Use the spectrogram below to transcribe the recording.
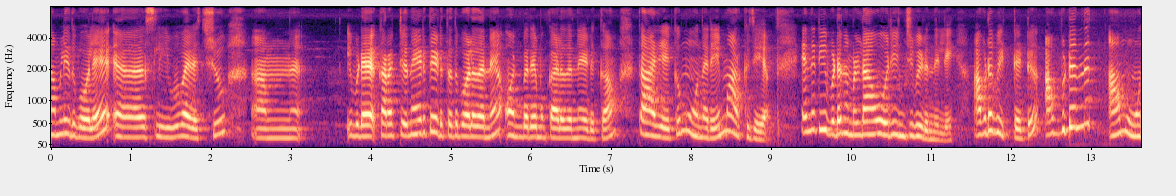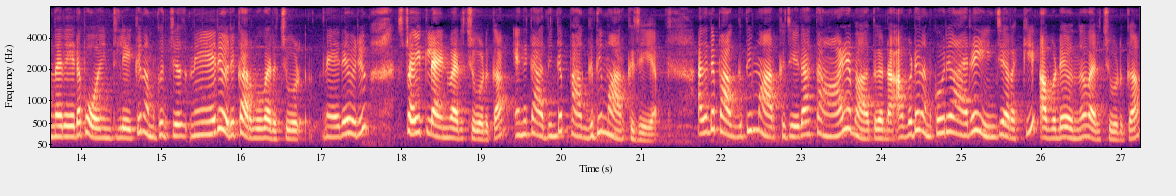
നമ്മൾ ഇതുപോലെ സ്ലീവ് വരച്ചു ഇവിടെ കറക്റ്റ് നേരത്തെ എടുത്തതുപോലെ തന്നെ ഒൻപത് മുക്കാൽ തന്നെ എടുക്കാം. താഴേക്ക് മൂന്നരയും മാർക്ക് ചെയ്യാം. എന്നിട്ട് ഇവിടെ നമ്മളുടെ ആ ഒരു ഇഞ്ച് വിടുന്നില്ലേ? അവിടെ വിട്ടിട്ട് അവിടെ നിന്ന് ആ മൂന്നരയുടെ പോയിന്റിലേക്ക് നമുക്ക് നേരെ ഒരു കർവ് വരച്ചു നേരെ ഒരു സ്ട്രെയിറ്റ് ലൈൻ വരച്ചു കൊടുക്കാം. എന്നിട്ട് അതിന്റെ പകുതി മാർക്ക് ചെയ്യാം. അതിന്റെ പകുതി മാർക്ക് ചെയ്ത് ആ താഴെ ഭാഗത്ത് കണ്ട അവിടെ നമുക്ക് ഒരു അര ഇഞ്ച് ഇറക്കി അവിടെ ഒന്ന് വരച്ചു കൊടുക്കാം.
